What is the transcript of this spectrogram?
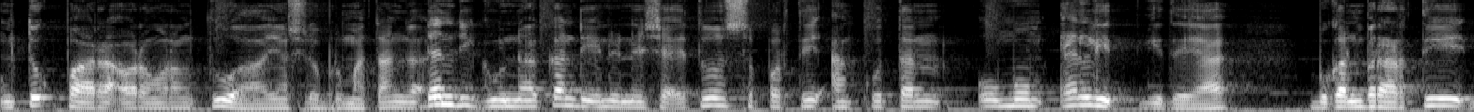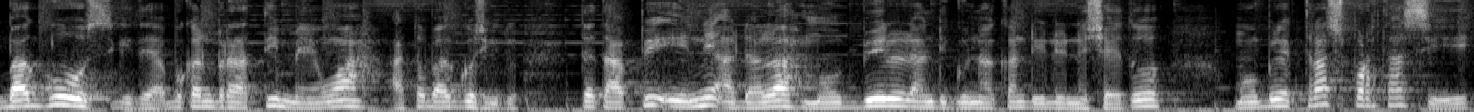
untuk para orang-orang tua yang sudah berumah tangga dan digunakan di Indonesia itu seperti angkutan umum elit gitu ya bukan berarti bagus gitu ya bukan berarti mewah atau bagus gitu tetapi ini adalah mobil yang digunakan di Indonesia itu mobil transportasi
